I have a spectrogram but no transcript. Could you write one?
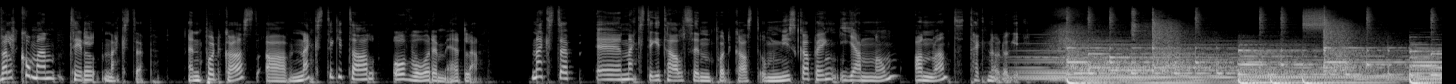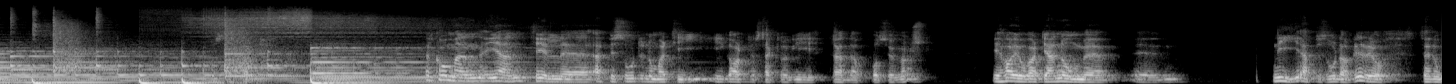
Velkommen til Nextup, en podkast av Next Digital og våre medlem. Nextup er Next Digital sin podkast om nyskaping gjennom anvendt teknologi. Velkommen igjen til eh, episode nummer ti i Gartners teknologitrender på sunnmørsk. Vi har jo vært gjennom eh, eh, ni episoder blir det jo til nå,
